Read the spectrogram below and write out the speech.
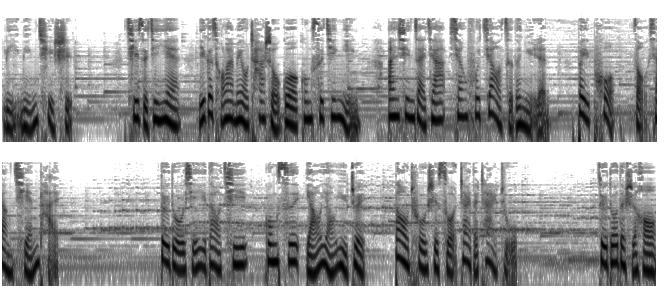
李明去世，妻子金燕。一个从来没有插手过公司经营、安心在家相夫教子的女人，被迫走向前台。对赌协议到期，公司摇摇欲坠，到处是所债的债主。最多的时候，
